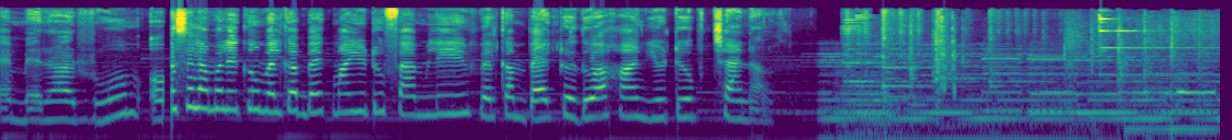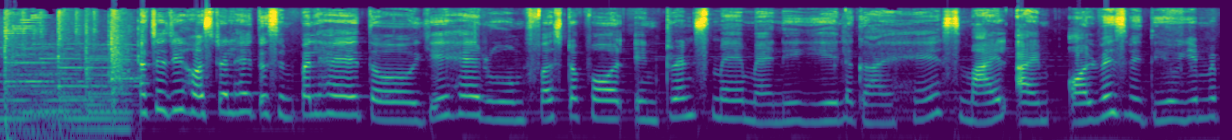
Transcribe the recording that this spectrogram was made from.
मेरा रूम और अस्सलाम वालेकुम welcome back my YouTube family welcome back to Dua Khan YouTube चैनल अच्छा जी हॉस्टल है तो सिंपल है तो ये है room first of all entrance में मैंने ये लगाए हैं. Smile I am always with you ये मैं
